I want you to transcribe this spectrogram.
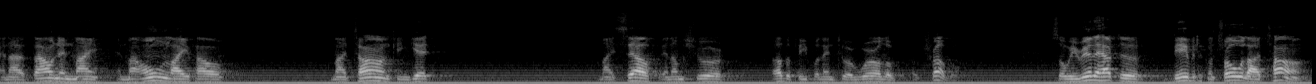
And I've found in my, in my own life how my tongue can get myself and I'm sure other people into a world of, of trouble. So we really have to be able to control our tongue.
